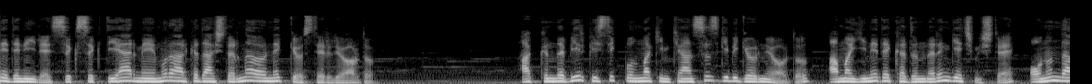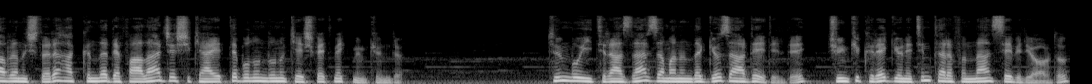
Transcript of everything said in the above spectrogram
nedeniyle sık sık diğer memur arkadaşlarına örnek gösteriliyordu. Hakkında bir pislik bulmak imkansız gibi görünüyordu ama yine de kadınların geçmişte, onun davranışları hakkında defalarca şikayette bulunduğunu keşfetmek mümkündü. Tüm bu itirazlar zamanında göz ardı edildi, çünkü Craig yönetim tarafından seviliyordu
